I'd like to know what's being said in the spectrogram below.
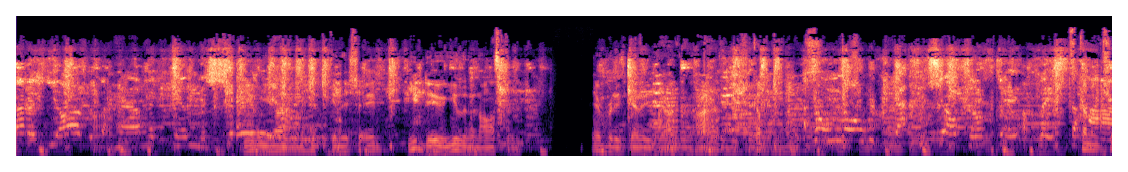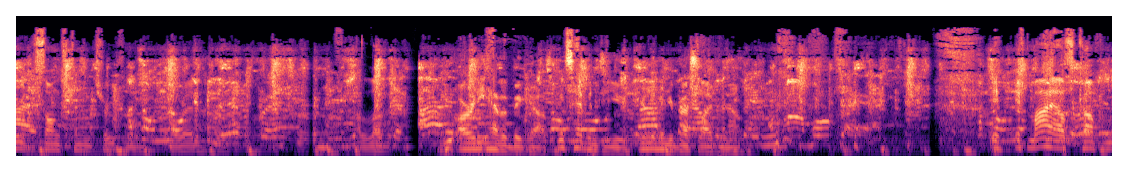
have a yard with a hammock in the shade? You do. You live in Austin. Everybody's got a yard with a I have hammock a in the shade. couple It's coming true. The song's coming true for me already. I love it. You already have a big house. What's happened to you? You're living your best life now. If, if my house compli-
